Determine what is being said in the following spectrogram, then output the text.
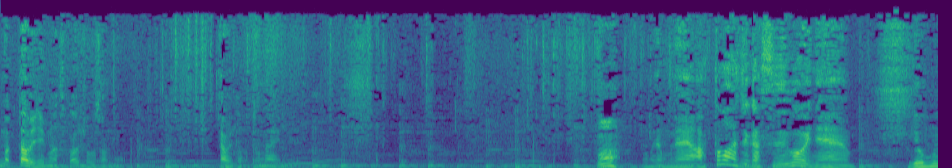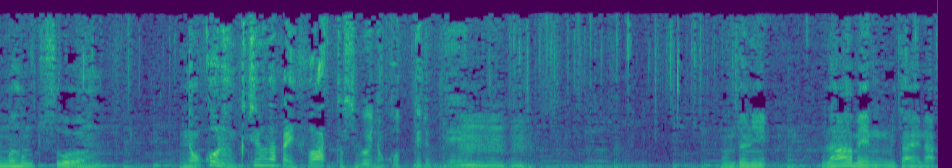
まあ、食べてみますか？翔さんも。食べたことないんで。あ、でもね、後味がすごいね、魚粉がほんとすごいわ。うん、残る、口の中にふわっとすごい残ってるんで、うんうんうん。本当に、ラーメンみたいな、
